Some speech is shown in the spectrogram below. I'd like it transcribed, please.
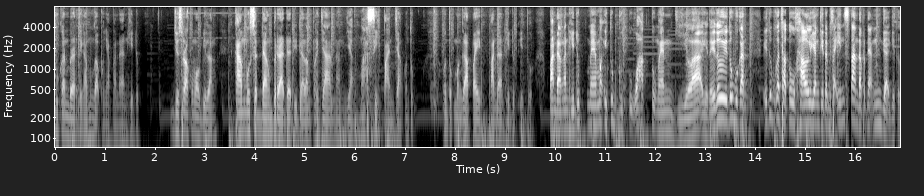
bukan berarti kamu nggak punya pandangan hidup. Justru aku mau bilang kamu sedang berada di dalam perjalanan yang masih panjang untuk untuk menggapai pandangan hidup itu. Pandangan hidup memang itu butuh waktu men gila gitu. Itu itu bukan itu bukan satu hal yang kita bisa instan dapatnya enggak gitu.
